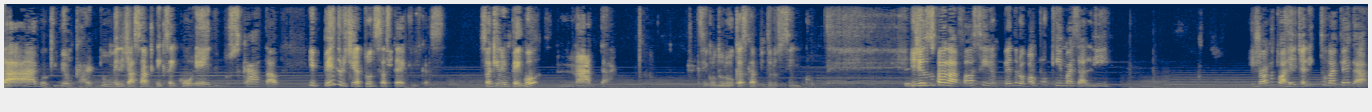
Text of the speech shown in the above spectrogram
da água, que vê um cardume, ele já sabe que tem que sair correndo e buscar tal. E Pedro tinha todas essas técnicas. Só que ele não pegou nada. Segundo Lucas capítulo 5. E Jesus vai lá, fala assim, Pedro, vai um pouquinho mais ali e joga tua rede ali que tu vai pegar.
